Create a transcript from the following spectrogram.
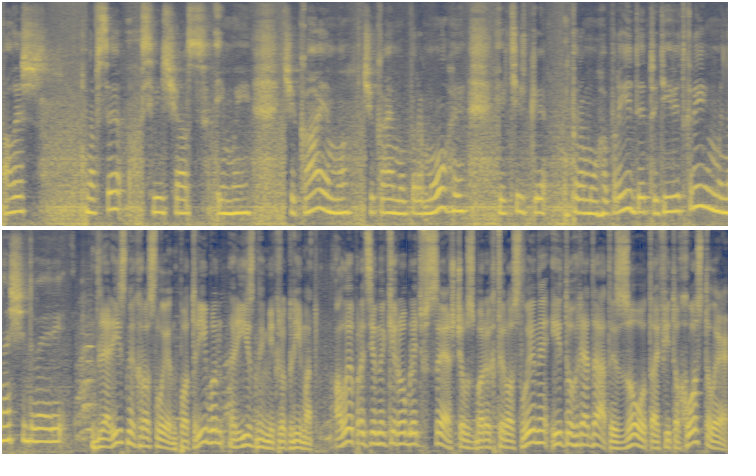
Але ж на все свій час. І ми чекаємо, чекаємо перемоги. Як тільки перемога прийде, тоді відкриємо наші двері. Для різних рослин потрібен різний мікроклімат. Але працівники роблять все, щоб зберегти рослини і доглядати зоо та фітохостели,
